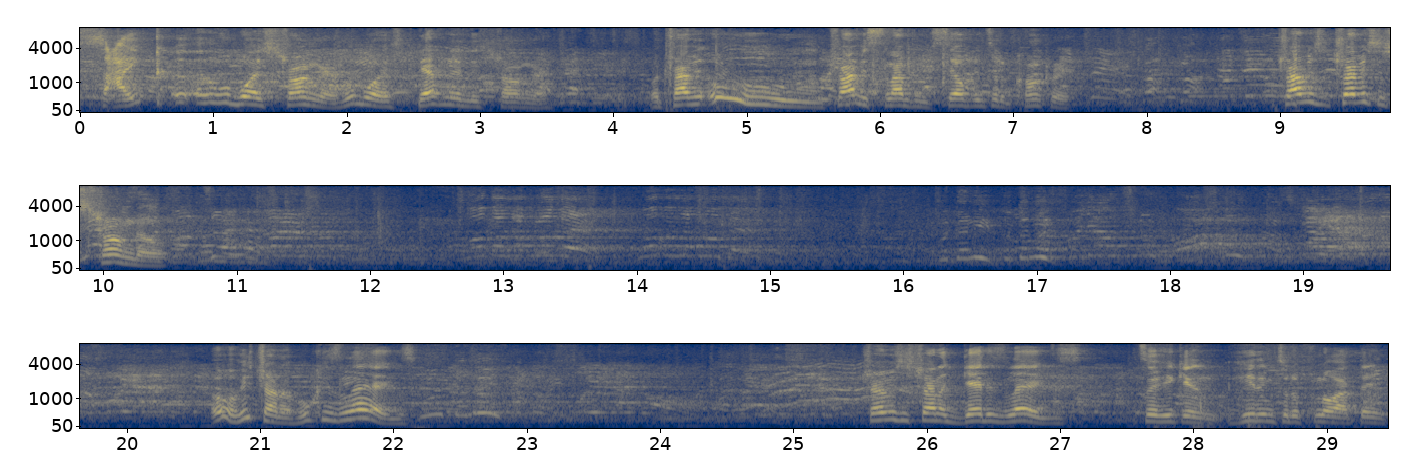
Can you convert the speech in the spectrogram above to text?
Psych. Uh, who boy is stronger? Who boy is definitely stronger. But Travis, ooh, Travis slammed himself into the concrete. Travis Travis is strong though. Oh, he's trying to hook his legs. Travis is trying to get his legs so he can hit him to the floor, I think.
